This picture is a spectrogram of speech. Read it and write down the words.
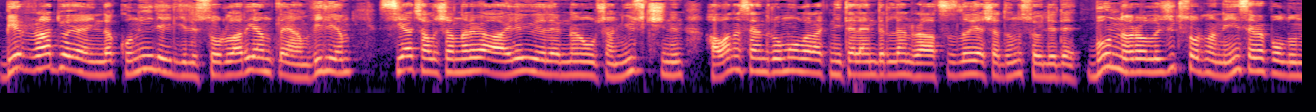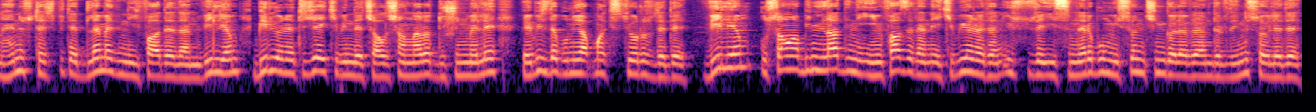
Bir radyo yayında konu ile ilgili soruları yanıtlayan William, CIA çalışanları ve aile üyelerinden oluşan 100 kişinin Havana sendromu olarak nitelendirilen rahatsızlığı yaşadığını söyledi. Bu nörolojik soruna neyin sebep olduğunu henüz tespit edilemediğini ifade eden William, bir yönetici ekibinde çalışanları düşünmeli ve biz de bunu yapmak istiyoruz dedi. William, Usama Bin Laden'i infaz eden ekibi yöneten üst düzey isimleri bu misyon için görevlendirdiğini söyledi.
